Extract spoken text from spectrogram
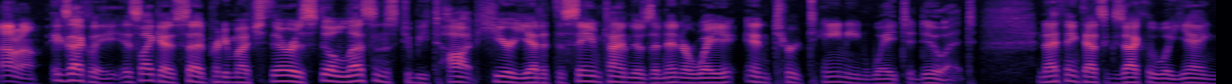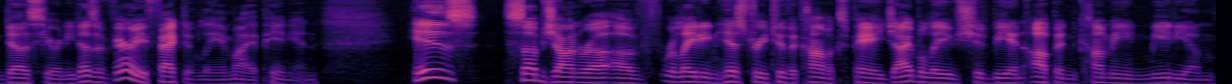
i don't know Exactly. It's like I said, pretty much there is still lessons to be taught here, yet at the same time, there's an inner way, entertaining way to do it. And I think that's exactly what Yang does here, and he does it very effectively, in my opinion. His subgenre of relating history to the comics page, I believe should be an up and coming medium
